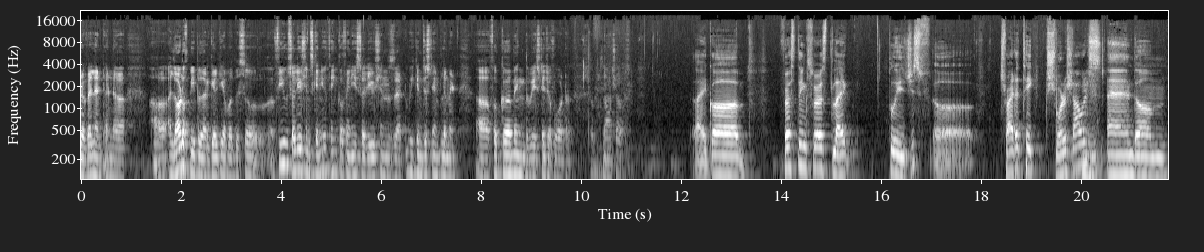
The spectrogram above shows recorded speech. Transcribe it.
prevalent, and uh, uh, a lot of people are guilty about this. So a few solutions. Can you think of any solutions that we can just implement uh, for curbing the wastage of water with long showers? Like, um, first things first, like, please just uh, try to take shorter showers. And um,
